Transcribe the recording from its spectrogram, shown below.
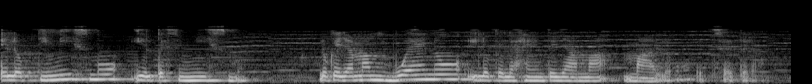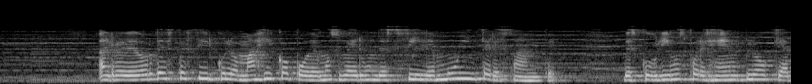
el optimismo y el pesimismo, lo que llaman bueno y lo que la gente llama malo, etc. Alrededor de este círculo mágico podemos ver un desfile muy interesante. Descubrimos, por ejemplo, que a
